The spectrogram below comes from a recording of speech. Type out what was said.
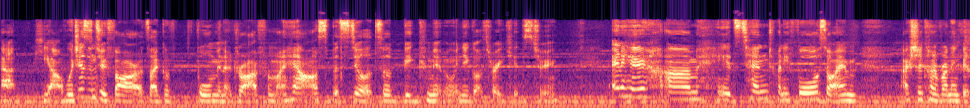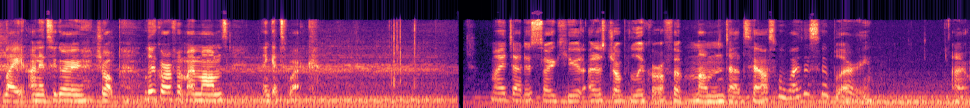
out here which isn't too far. It's like a four minute drive from my house but still it's a big commitment when you've got three kids too anywho um, it's 10:24, so I'm actually kind of running a bit late I need to go drop Luca off at my mum's and get to work my dad is so cute I just dropped Luca off at mum and dad's house Well, why is this so blurry Oh.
